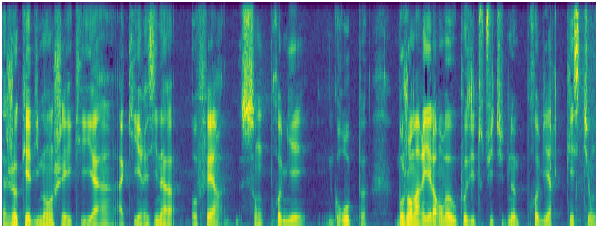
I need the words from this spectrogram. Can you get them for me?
sa jockey dimanche et qui a, à qui Résine a offert son premier groupe. Bonjour Marie, alors on va vous poser tout de suite une première question.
